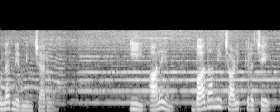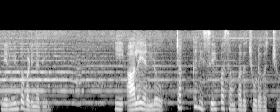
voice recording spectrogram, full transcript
పునర్నిర్మించారు. ఈ ఆలయం బాదామి చాళుక్యులచే నిర్మింపబడినది. ఈ ఆలయంలో చక్కని శిల్ప సంపద చూడవచ్చు.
